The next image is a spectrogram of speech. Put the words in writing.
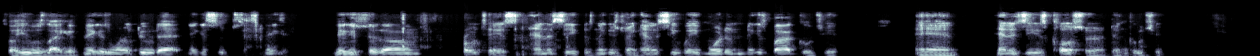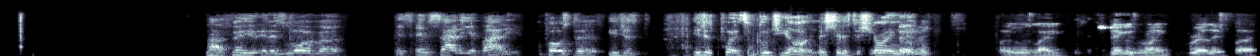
So he was like, if niggas want to do that, niggas should niggas, niggas should um protest Hennessy because niggas drink Hennessy way more than niggas buy Gucci, and Hennessy is closer than Gucci. I feel you, and it's more of a, it's inside of your body, opposed to you just you just putting some Gucci on. This shit is destroying me? It was like niggas were like really, but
